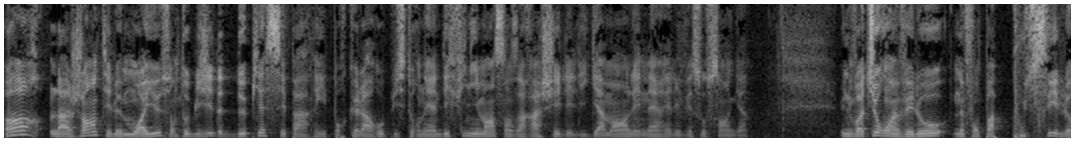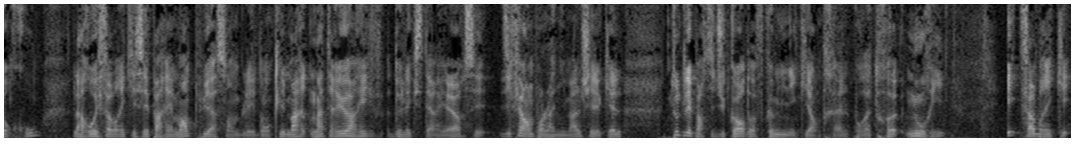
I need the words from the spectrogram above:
Or, la jante et le moyeu sont obligés d'être deux pièces séparées pour que la roue puisse tourner indéfiniment sans arracher les ligaments, les nerfs et les vaisseaux sanguins. Une voiture ou un vélo ne font pas pousser leur roue. La roue est fabriquée séparément puis assemblée. Donc les matériaux arrivent de l'extérieur. C'est différent pour l'animal chez lequel toutes les parties du corps doivent communiquer entre elles pour être nourries et fabriquées.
